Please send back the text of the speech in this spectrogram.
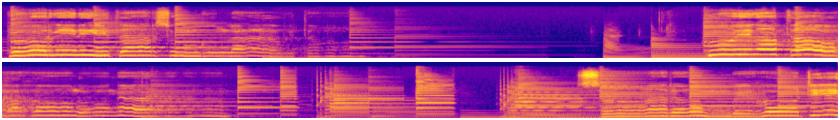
Begini tersungguh lawito Ku ingat tau haholongan. Seadeng beho di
